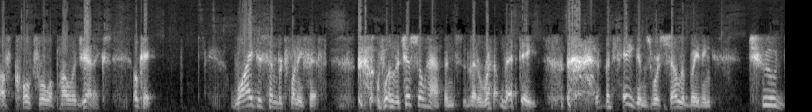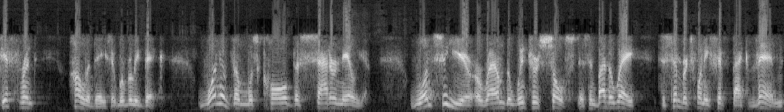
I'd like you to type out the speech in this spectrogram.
of cultural apologetics? Okay, why December 25th? well, it just so happens that around that date, the pagans were celebrating two different holidays that were really big. One of them was called the Saturnalia. Once a year around the winter solstice, and by the way, December 25th back then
